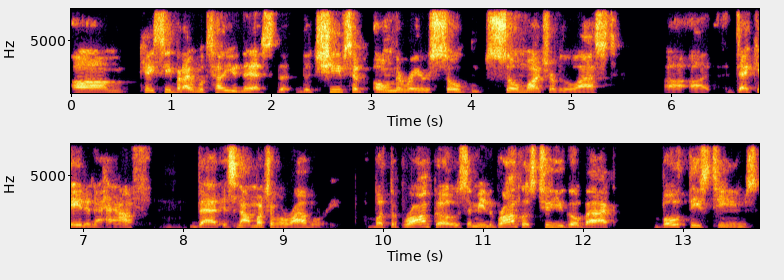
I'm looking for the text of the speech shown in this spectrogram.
um, KC. But I will tell you this: the the Chiefs have owned the Raiders so so much over the last uh, uh, decade and a half mm-hmm. that it's not much of a rivalry. But the Broncos, I mean, the Broncos too. You go back, both these teams.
